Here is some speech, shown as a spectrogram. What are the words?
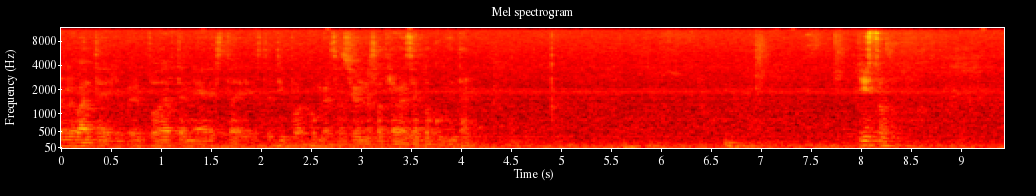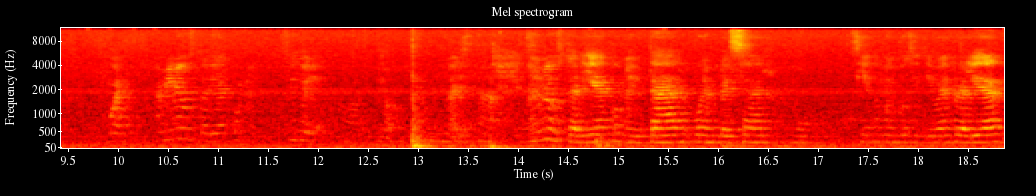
relevante el, el poder tener este, este tipo de conversaciones a través del documental. Listo. gustaría comentar o empezar siendo muy positiva. En realidad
